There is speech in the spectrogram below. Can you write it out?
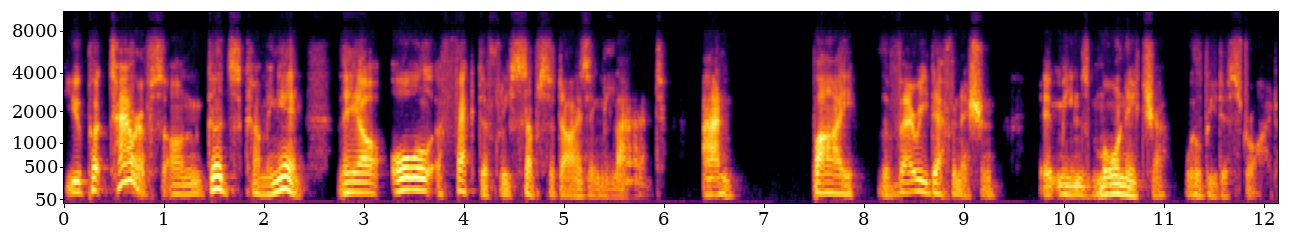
you put tariffs on goods coming in. They are all effectively subsidizing land. And by the very definition it means more nature will be destroyed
